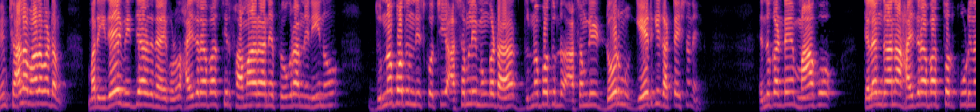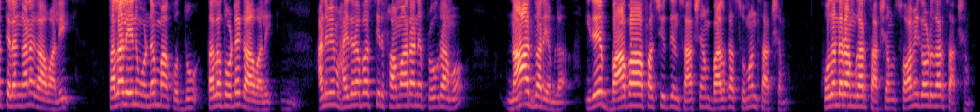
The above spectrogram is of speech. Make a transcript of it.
మేము చాలా బాధపడ్డాం. మరి ఇదే విద్యార్థి నాయకుడు హైదరాబాద్ సిర్ఫ్ హమారా అనే ప్రోగ్రామ్ని నేను దున్నపోతుని తీసుకొచ్చి అసెంబ్లీ ముంగట దున్నపోతున్న అసెంబ్లీ డోర్ గేట్కి కట్టేసిన నేను. ఎందుకంటే మాకు తెలంగాణ హైదరాబాద్తో కూడిన తెలంగాణ కావాలి. తల లేని ఉండడం మాకొద్దు తలతోటే కావాలి. అని మేము హైదరాబాద్ సిర్ఫ్ హమారా అనే ప్రోగ్రాము నా ఆధ్వర్యంలో ఇదే బాబా ఫస్యుద్దీన్ సాక్ష్యం బాల్కా సుమన్ సాక్ష్యం కోదండరామ్ గారు సాక్ష్యం స్వామి గౌడ్ గారు సాక్ష్యం.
